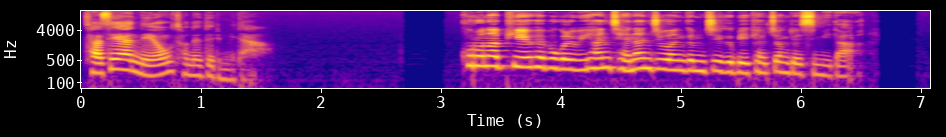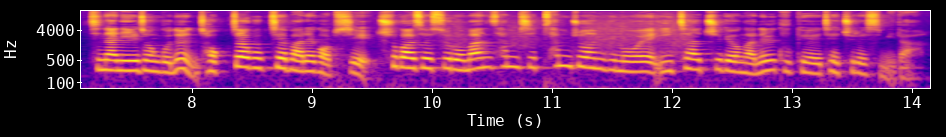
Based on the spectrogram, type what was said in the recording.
자세한 내용 전해드립니다. 코로나 피해 회복을 위한 재난지원금 지급이 결정됐습니다. 지난 2일 정부는 적자 국채 발행 없이 추가 세수로만 33조 원 규모의 2차 추경안을 국회에 제출했습니다.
